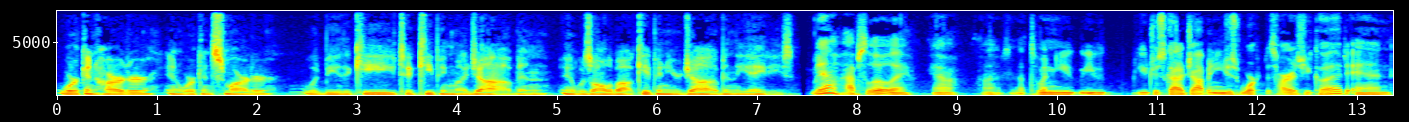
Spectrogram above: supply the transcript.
working harder and working smarter would be the key to keeping my job. And it was all about keeping your job in the 80s. Yeah, absolutely. Yeah. Uh, that's when you, you, you just got a job and you just worked as hard as you could and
